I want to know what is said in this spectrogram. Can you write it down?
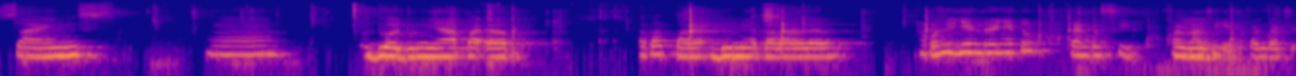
sains hmm. dua dunia apa eh, apa para, dunia paralel Apa sih genrenya tuh? Fantasy. Fantasi ya? fantasi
